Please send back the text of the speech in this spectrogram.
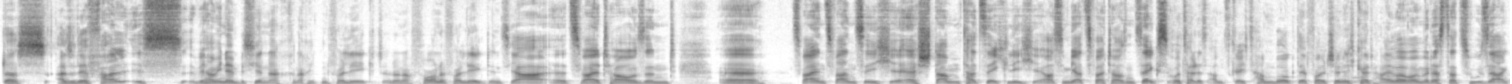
das, also der Fall ist, wir haben ihn ein bisschen nach, nach hinten verlegt oder nach vorne verlegt ins Jahr äh, 2022. Er stammt tatsächlich aus dem Jahr 2006, Urteil des Amtsgerichts Hamburg. Der Vollständigkeit halber wollen wir das dazu sagen.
